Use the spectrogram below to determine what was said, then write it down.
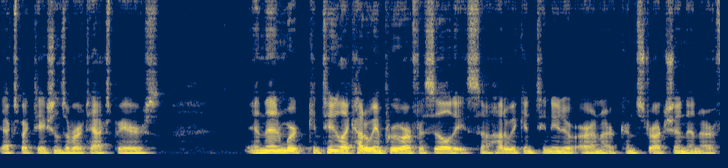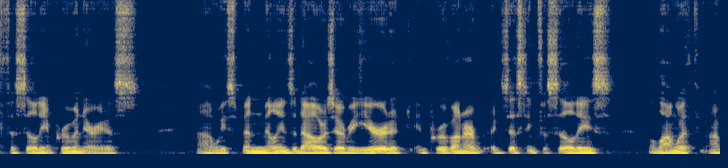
expectations of our taxpayers? and then we're continuing like how do we improve our facilities? So how do we continue to on our construction and our facility improvement areas? Uh, we spend millions of dollars every year to improve on our existing facilities along with uh,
